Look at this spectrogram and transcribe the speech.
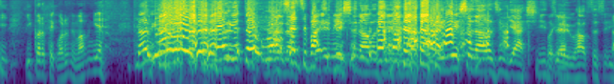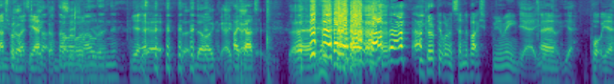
you, you've got to pick one of them, haven't you? No, you don't. no, you don't. Ross. Centre back to in me. this analogy, in this analogy, yes, you But do yeah. have to. You That's what I have to meant, make yeah. that, that went decision, well, didn't it? Yeah. Yeah, no, I, I, Hi, I, Dad. You've got to pick one of the centre backs. You know what I mean? Yeah, you know, yeah. But yeah,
